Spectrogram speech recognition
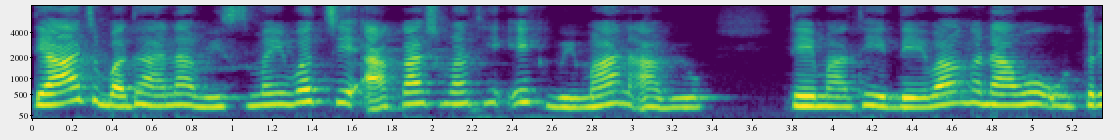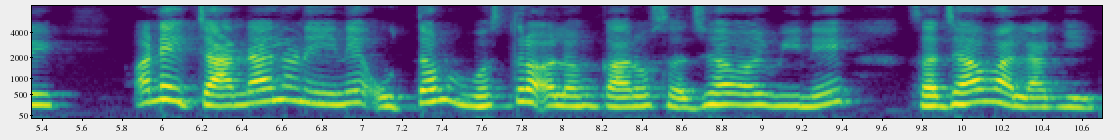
ત્યાં જ બધાના વિસ્મય વચ્ચે આકાશમાંથી એક વિમાન આવ્યું. તેમાંથી દેવાંગનાઓ ઉતરી અને ચાંડાલણીને ઉત્તમ વસ્ત્ર અલંકારો સજાવીને સજાવવા લાગી.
